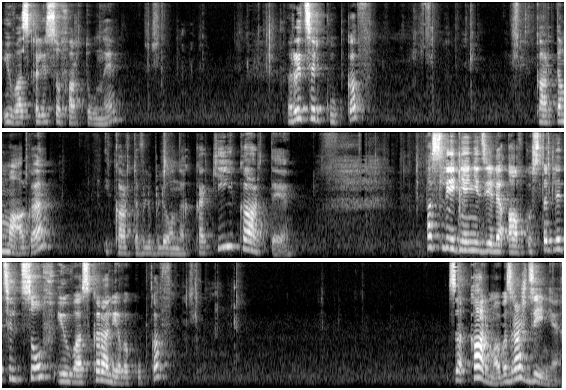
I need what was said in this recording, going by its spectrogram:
и у вас колесо фортуны. Рыцарь кубков. Карта мага и карта влюбленных. Какие карты? Последняя неделя августа для тельцов, и у вас королева кубков – карма, возрождение,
